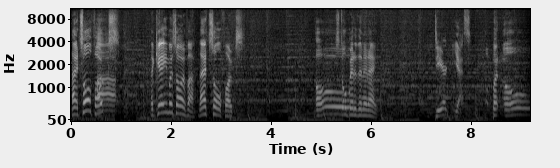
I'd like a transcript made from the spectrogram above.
That's all, folks. Uh, the game is over. That's all, folks. Oh, Still better than an A. dear. Yes, but oh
